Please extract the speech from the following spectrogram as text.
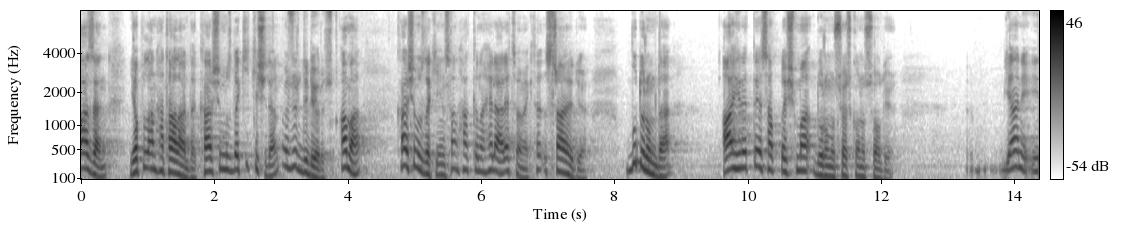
bazen yapılan hatalarda karşımızdaki kişiden özür diliyoruz. Ama karşımızdaki insan hakkını helal etmemekte ısrar ediyor. Bu durumda ahirette hesaplaşma durumu söz konusu oluyor. Yani e,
